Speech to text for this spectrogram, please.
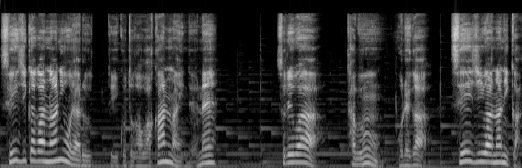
政治家が何をやるっていうことがわかんないんだよね。それは多分俺が政治は何か、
